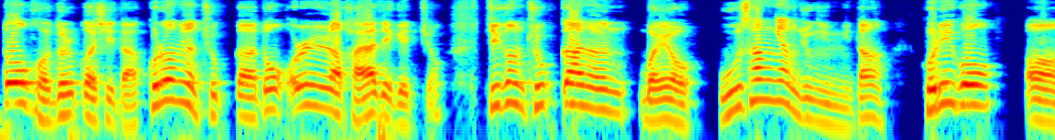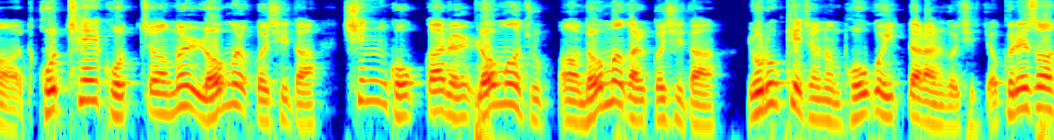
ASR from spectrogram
또 거둘 것이다. 그러면 주가도 올라가야 되겠죠. 지금 주가는 뭐예요? 우상향 중입니다. 그리고 어, 고체 고점을 넘을 것이다. 신고가를 넘어 주, 어, 넘어갈 것이다. 요렇게 저는 보고 있다라는 것이죠. 그래서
